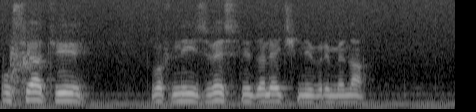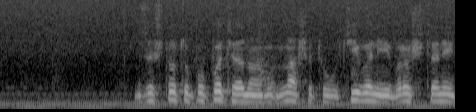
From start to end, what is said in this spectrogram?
посяти в неизвестни далечни времена. Защото по пътя на нашето отиване и връщане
